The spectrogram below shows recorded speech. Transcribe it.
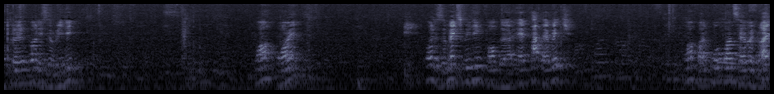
okay, what is the reading? One point. What is the max reading from the part average? 1.017, right?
